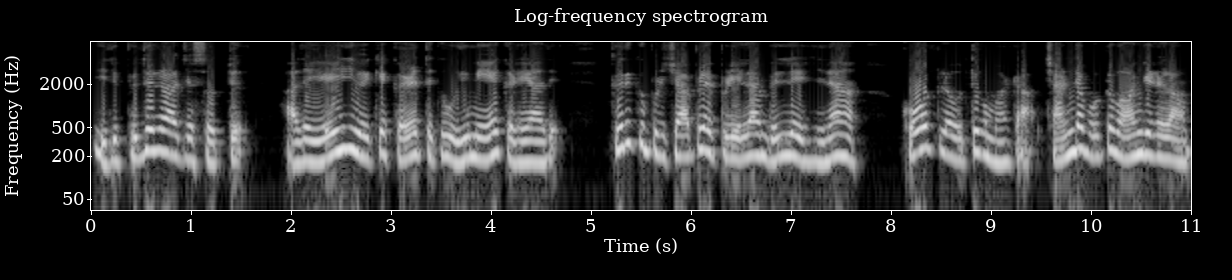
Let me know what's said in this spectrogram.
இது பிதுராஜ சொத்து. அதை எழுதி வைக்க கிழத்துக்கு உரிமையே கிடையாது. கிறுக்கு பிடிச்சாப்புல இப்படியெல்லாம் பில் எழுதினா கோர்ட்ல ஒத்துக்க மாட்டா. சண்டை போட்டு வாங்கிடலாம்.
